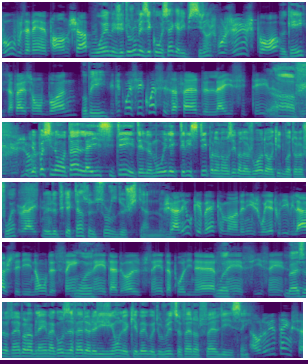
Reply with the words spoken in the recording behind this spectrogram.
vous, vous avez un pawn shop? Ouais, mais j'ai toujours mes éco-sacs à l'épicerie. Non, je vous juge pas. OK? Les affaires sont bonnes. Pas pire. Et dites-moi, c'est quoi ces affaires de laïcité, là? Ah, il ça? y a pas si longtemps, laïcité était le mot électricité prononcé par le joueur de hockey de votre choix. Right. Mais depuis quelque temps, c'est une source de chicane. là. Je suis allé au Québec à un moment donné, je voyais tous les villages, c'est des noms de saints. Ouais. Saint-Adolphe, Saint-Apollinaire, Ouais. Saint-Ci, Saint... Ben, c'est un problème. À cause des affaires de religion, le Québec va toujours se faire refaire les saints. How do you think so?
